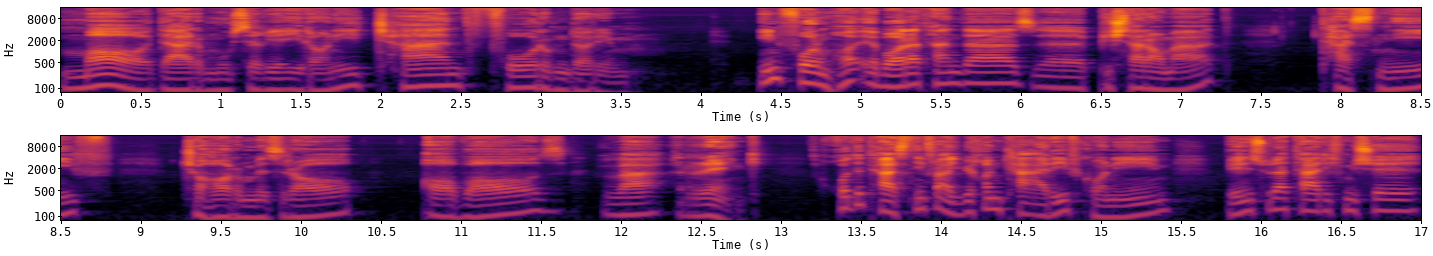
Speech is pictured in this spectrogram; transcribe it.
ما در موسیقی ایرانی چند فرم داریم. این فرم ها عبارتند از پیشترآمد، تصنیف، چهار مزراب، آواز و رنگ. خود تصنیف رو اگه بخوایم تعریف کنیم به این صورت تعریف میشه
